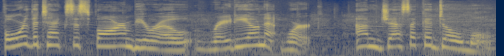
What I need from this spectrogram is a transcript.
For the Texas Farm Bureau Radio Network, I'm Jessica Domel.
